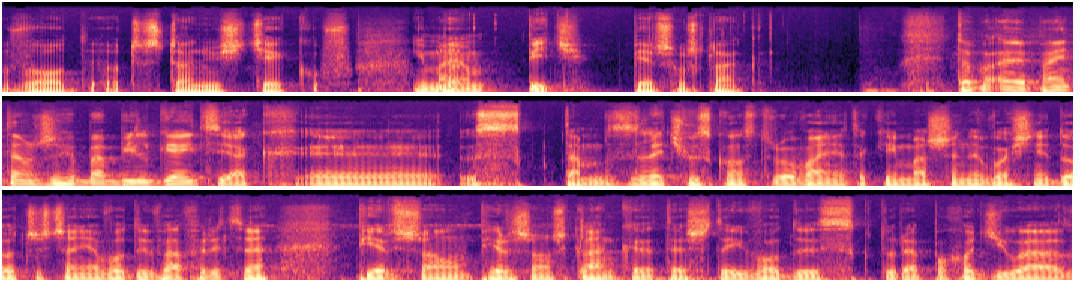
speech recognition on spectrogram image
wody, oczyszczaniu ścieków. I mają pić. Pierwszą szklankę. To e, pamiętam, że chyba Bill Gates, jak e, s, tam zlecił skonstruowanie takiej maszyny właśnie do oczyszczania wody w Afryce, pierwszą, pierwszą szklankę też tej wody, z, która pochodziła z,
